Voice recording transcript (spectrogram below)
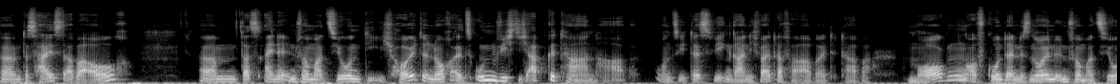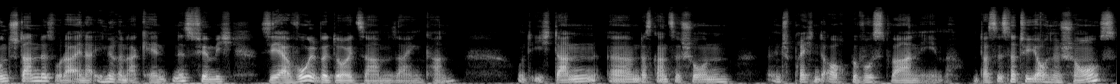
Ähm, das heißt aber auch, ähm, dass eine Information, die ich heute noch als unwichtig abgetan habe und sie deswegen gar nicht weiterverarbeitet habe, morgen aufgrund eines neuen Informationsstandes oder einer inneren Erkenntnis für mich sehr wohl bedeutsam sein kann und ich dann äh, das Ganze schon entsprechend auch bewusst wahrnehme. Und das ist natürlich auch eine Chance,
